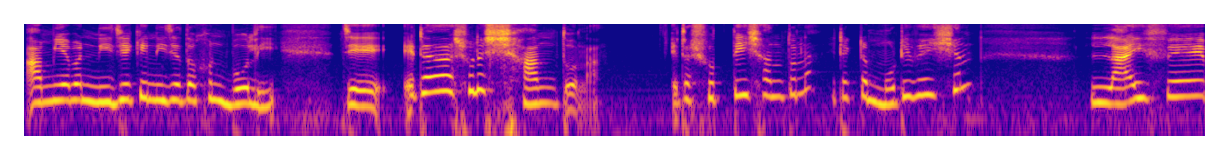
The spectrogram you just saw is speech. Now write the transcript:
আমি আবার নিজেকে নিজে তখন বলি যে এটা আসলে শান্ত না এটা সত্যিই শান্ত না এটা একটা মোটিভেশন লাইফে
